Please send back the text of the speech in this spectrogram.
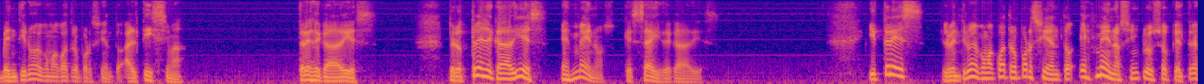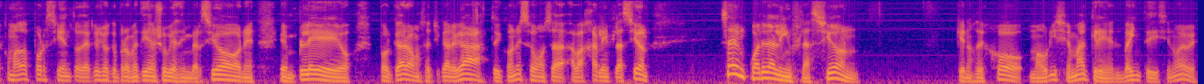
29,4%. Altísima. 3 de cada 10. Pero 3 de cada 10 es menos que 6 de cada 10. Y 3, el 29,4%, es menos incluso que el 3,2% de aquellos que prometían lluvias de inversiones, empleo, porque ahora vamos a achicar gasto y con eso vamos a, a bajar la inflación. ¿Saben cuál era la inflación que nos dejó Mauricio Macri en el 2019?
